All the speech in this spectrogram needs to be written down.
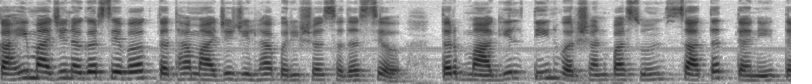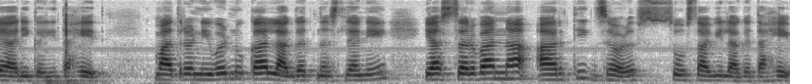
काही माजी नगरसेवक तथा माजी जिल्हा परिषद सदस्य तर मागील तीन वर्षांपासून सातत्याने तयारी करीत आहेत. मात्र निवडणुका लागत नसल्याने या सर्वांना आर्थिक झळ सोसावी लागत आहे.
